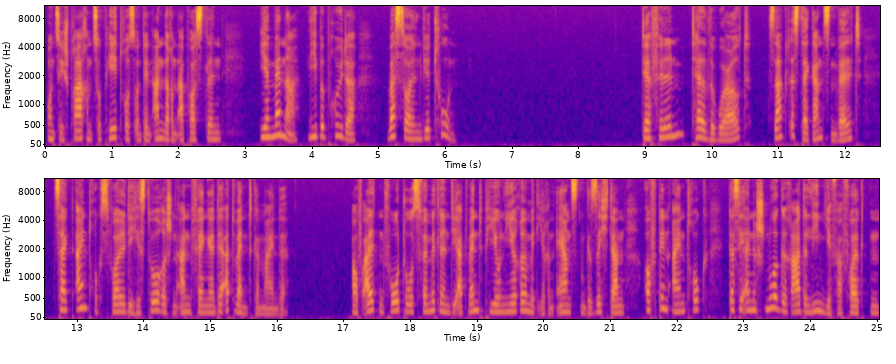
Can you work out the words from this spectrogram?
und sie sprachen zu Petrus und den anderen Aposteln, Ihr Männer, liebe Brüder, was sollen wir tun? Der Film Tell the World, sagt es der ganzen Welt, zeigt eindrucksvoll die historischen Anfänge der Adventgemeinde. Auf alten Fotos vermitteln die Adventpioniere mit ihren ernsten Gesichtern oft den Eindruck, dass sie eine schnurgerade Linie verfolgten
